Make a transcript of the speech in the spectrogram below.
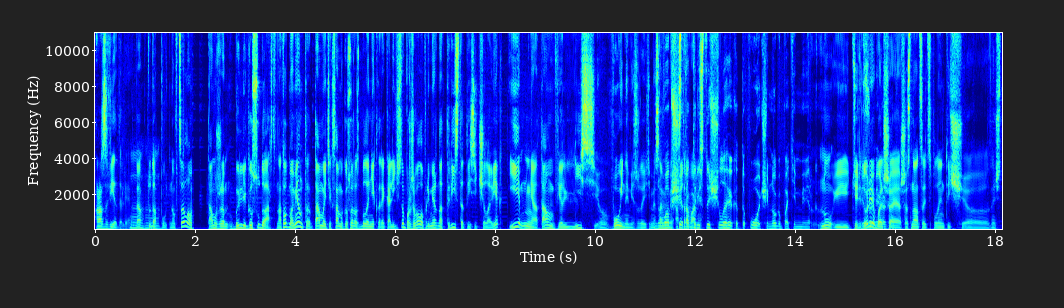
разведали да, Мгм. туда путь. Но в целом там уже были государства. На тот момент там этих самых государств было некоторое количество, проживало примерно 300 тысяч человек, и м, там велись э, войны между этими Ну, самыми вообще-то островами. 300 тысяч человек, это очень много по тем меркам. Ну и территория Безумие большая, 16,5 тысяч, э, значит,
